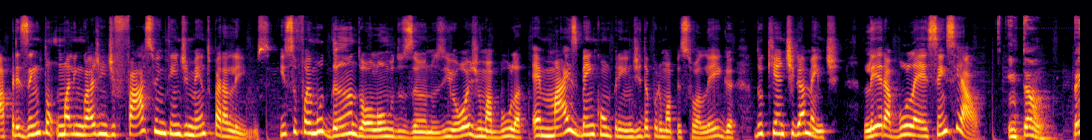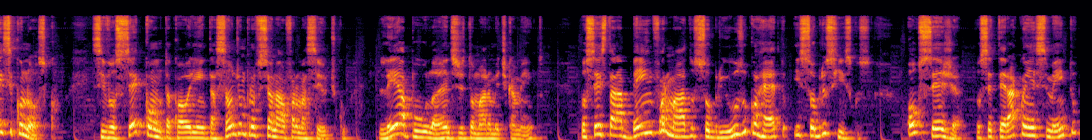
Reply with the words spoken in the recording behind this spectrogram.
apresentam uma linguagem de fácil entendimento para leigos. Isso foi mudando ao longo dos anos e hoje uma bula é mais bem compreendida por uma pessoa leiga do que antigamente. Ler a bula é essencial. Então, pense conosco. Se você conta com a orientação de um profissional farmacêutico lê a bula antes de tomar o medicamento, você estará bem informado sobre o uso correto e sobre os riscos. Ou seja, você terá conhecimento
